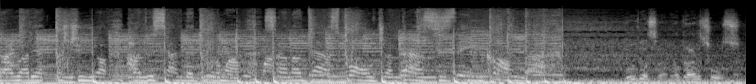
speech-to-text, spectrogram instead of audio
Sınavlar yaklaşıyor hadi sen de durma Sana ders bolca densizliğin konda Bu da sana ders olsun.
